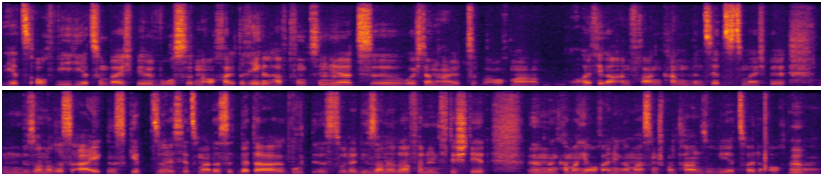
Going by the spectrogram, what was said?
jetzt auch wie hier zum Beispiel, wo es dann auch halt regelhaft funktioniert, äh, wo ich dann halt auch mal häufiger anfragen kann, wenn es jetzt zum Beispiel ein besonderes Ereignis gibt, sei es jetzt mal, dass das Wetter gut ist oder die Sonne da vernünftig steht, ähm, dann kann man hier auch einigermaßen spontan, so wie jetzt heute auch, Ja.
